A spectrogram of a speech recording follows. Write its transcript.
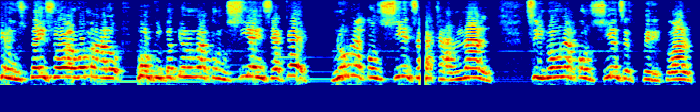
que usted hizo algo malo porque usted tiene una conciencia que no una conciencia carnal, sino una conciencia espiritual.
